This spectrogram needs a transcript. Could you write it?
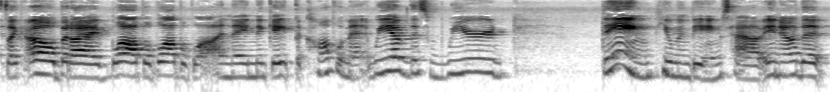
is like oh but i blah blah blah blah blah and they negate the compliment we have this weird thing human beings have you know that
